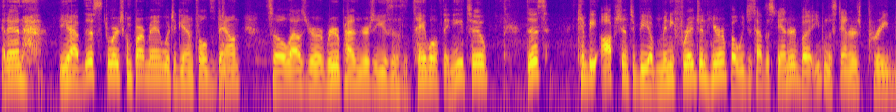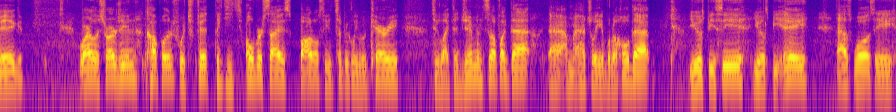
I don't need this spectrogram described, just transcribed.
And then you have this storage compartment, which again folds down, so allows your rear passengers to use it as a table if they need to. This can be optioned to be a mini fridge in here, but we just have the standard, but even the standard is pretty big. Wireless charging cup holders, which fit the oversized bottles you typically would carry to like the gym and stuff like that. Uh, I'm actually able to hold that. USB-C, USB-A, as well as a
